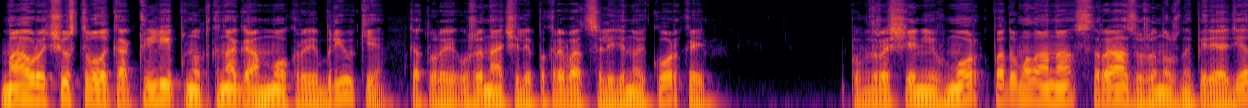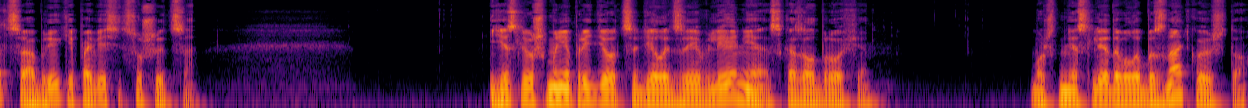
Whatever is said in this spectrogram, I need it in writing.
Маура чувствовала, как липнут к ногам мокрые брюки, которые уже начали покрываться ледяной коркой. По возвращении в морг, подумала она, сразу же нужно переодеться, а брюки повесить сушиться. «Если уж мне придется делать заявление, — сказал Брофи, — может, мне следовало бы знать кое-что?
